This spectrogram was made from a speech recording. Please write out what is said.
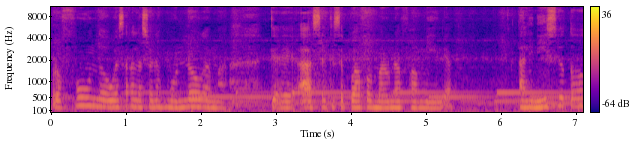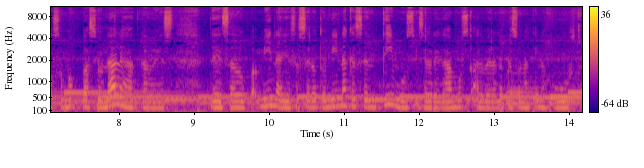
profundo o esas relaciones monógamas que hace que se pueda formar una familia. Al inicio todos somos pasionales a través de esa dopamina y esa serotonina que sentimos y segregamos al ver a la persona que nos gusta.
